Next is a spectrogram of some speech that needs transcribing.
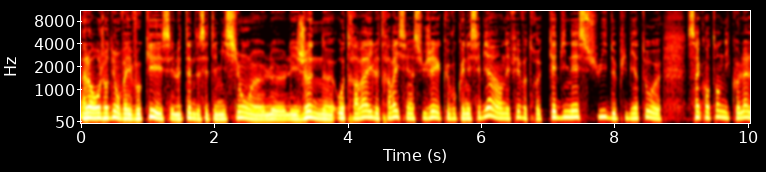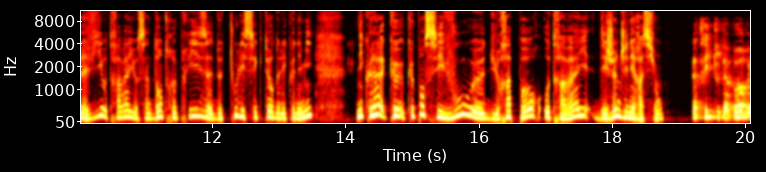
Alors aujourd'hui, on va évoquer, et c'est le thème de cette émission, euh, le, les jeunes au travail. Le travail, c'est un sujet que vous connaissez bien. En effet, votre cabinet suit depuis bientôt euh, 50 ans, Nicolas, la vie au travail au sein d'entreprises de tous les secteurs de l'économie. Nicolas, que, pensez-vous euh, du rapport au travail des jeunes générations? Patrick, tout d'abord,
